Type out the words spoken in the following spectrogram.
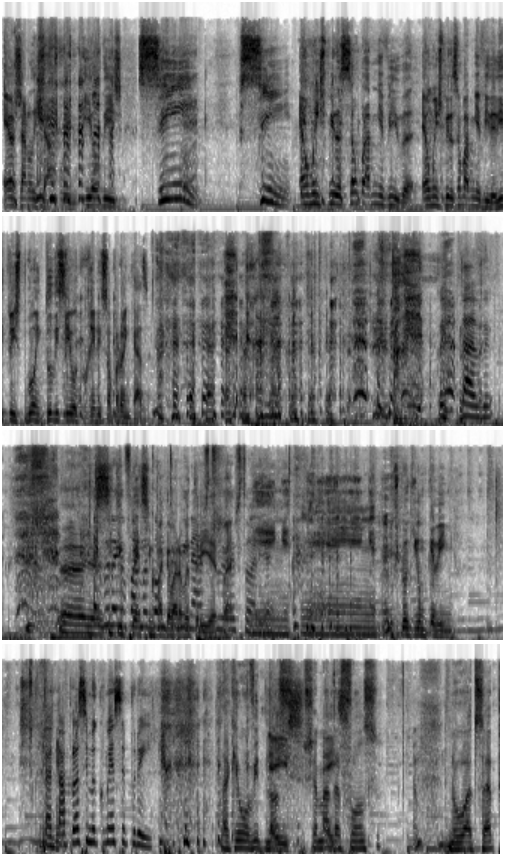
é o Charlie Chaplin. e ele diz: Sim! Sim, é uma inspiração para a minha vida. É uma inspiração para a minha vida. Dito isto, pegou em tudo e saiu a correr e só parou em casa. Coitado. Adorei Sítio péssimo para acabar a bateria. a. E ficou aqui um bocadinho. Portanto, para a próxima começa por aí. Está aqui um ouvinte É nosso isso, chamado é. Afonso no WhatsApp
